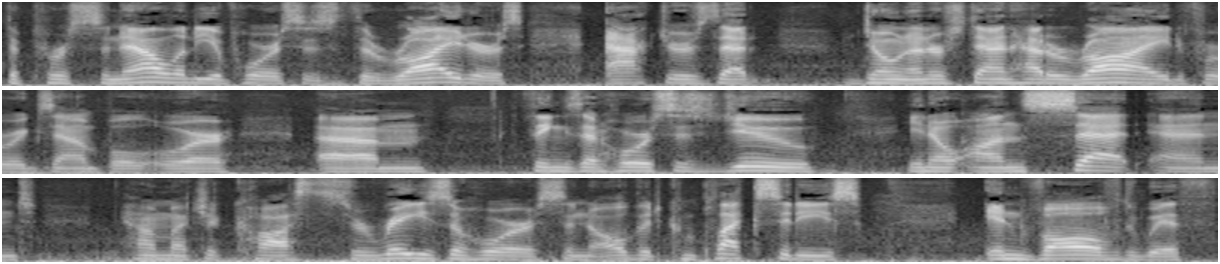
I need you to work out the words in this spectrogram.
the personality of horses, the riders, actors that don't understand how to ride, for example, or um, things that horses do, you know, on set, and how much it costs to raise a horse, and all the complexities involved with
